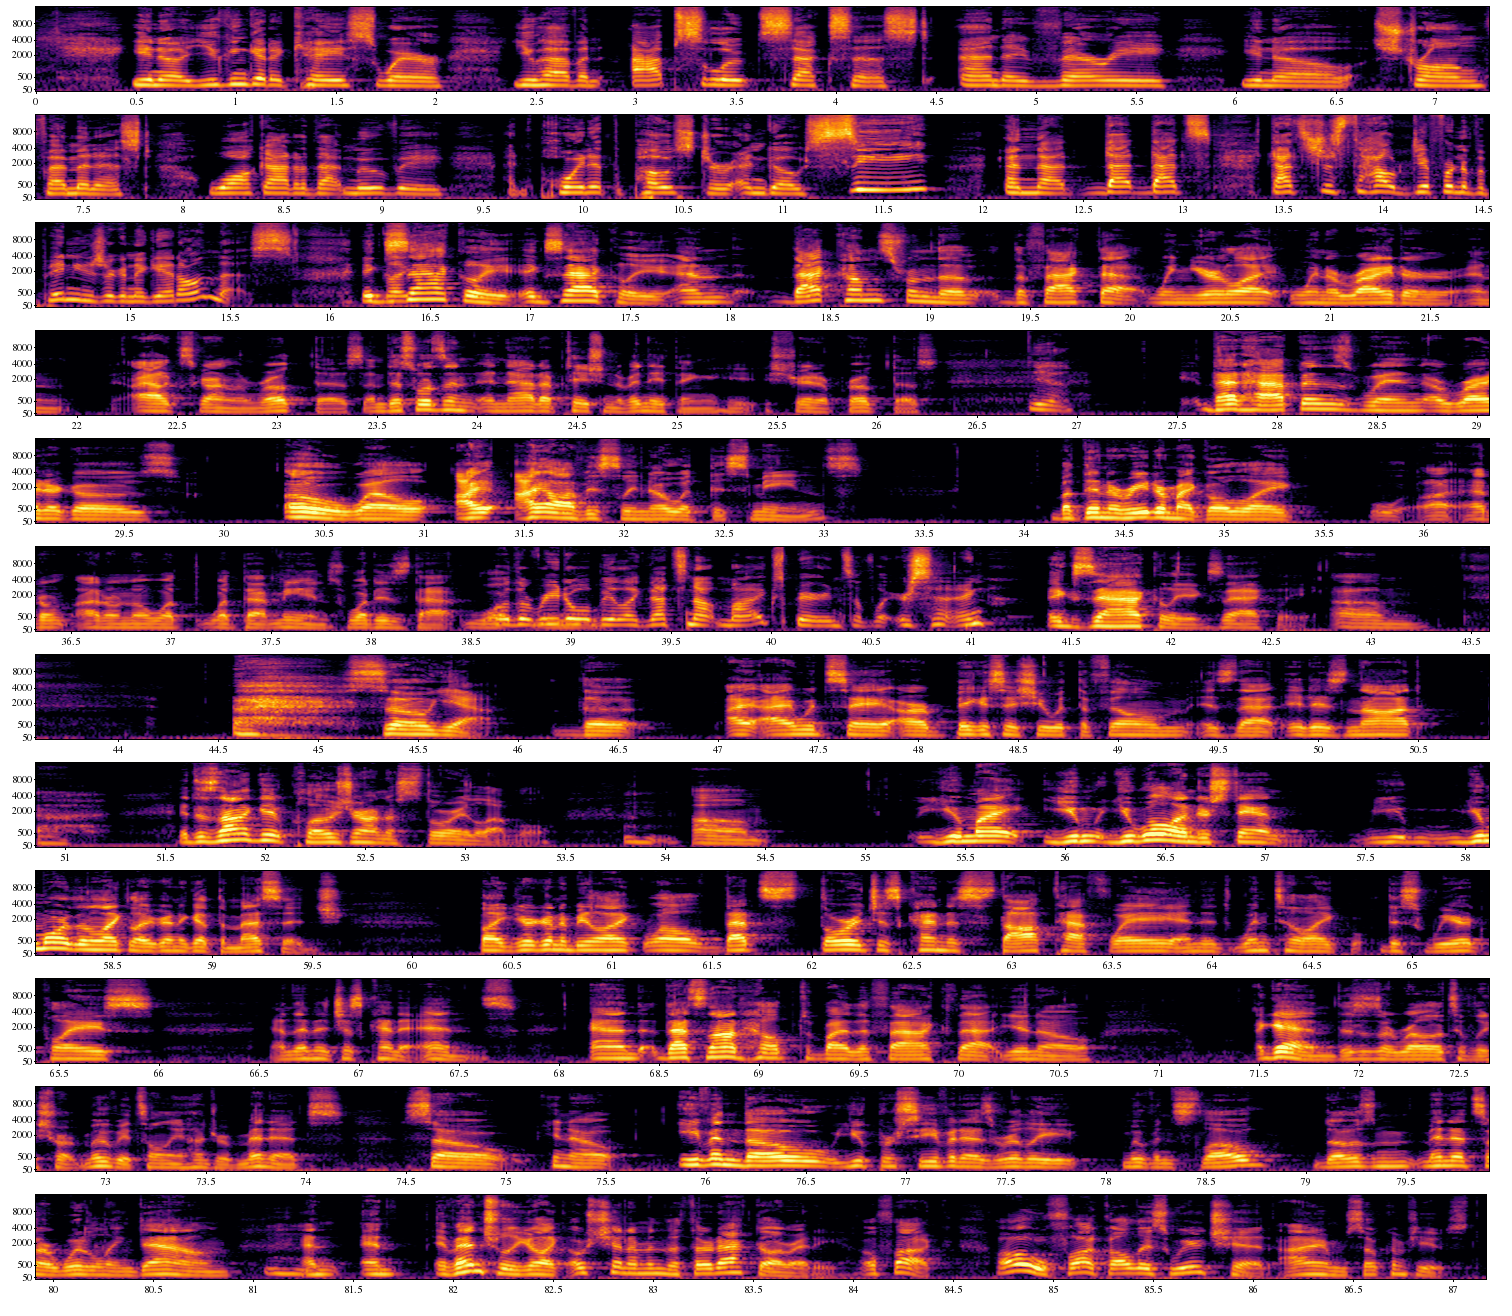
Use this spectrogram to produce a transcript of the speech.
you know, you can get a case where you have an absolute sexist and a very, you know, strong feminist walk out of that movie and point at the poster and go, "See?" And that that that's that's just how different of opinions are going to get on this. Exactly, exactly. And that comes from the the fact that when you're like when a writer and Alex Garland wrote this, and this wasn't an adaptation of anything, he straight up wrote this. Yeah. That happens when a writer goes, "Oh, well, I I obviously know what this means." But then a reader might go like, I, I don't I don't know what what that means. What is that? What, Or the reader will be like, "That's not my experience of what you're saying." Exactly, exactly. Um so yeah, the I I would say our biggest issue with the film is that it is not uh, it does not give closure on a story level. Um you might you you will understand you you more than likely are going to get the message. But you're going to be like, well, that story just kind of stopped halfway and it went to like this weird place and then it just kind of ends. And that's not helped by the fact that, you know, again, this is a relatively short movie. It's only 100 minutes. So, you know, even though you perceive it as really moving slow, those minutes are whittling down mm-hmm. and and eventually you're like, "Oh shit, I'm in the third act already. Oh fuck. Oh fuck, all this weird shit. I am so confused."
